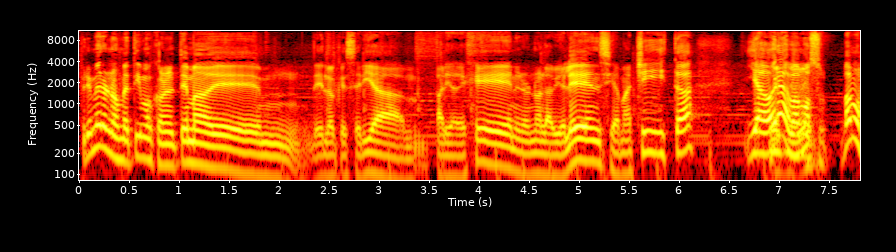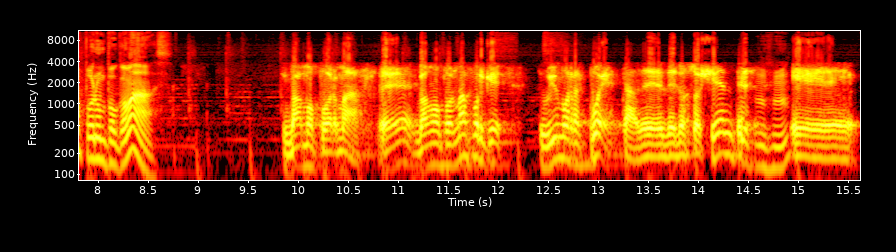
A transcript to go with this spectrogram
Primero nos metimos con el tema de, mm, de lo que sería mm, paridad de género, no la violencia, machista, y ahora vamos, vamos por un poco más. Vamos por más, ¿eh? Vamos por más porque tuvimos respuesta de, de los oyentes, eh,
